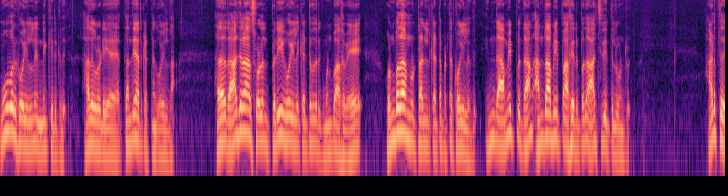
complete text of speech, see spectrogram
மூவர் கோயில்னு இன்றைக்கி இருக்குது. அது அவருடைய தந்தையார் கட்டின கோயில் தான். அதாவது ராஜராஜ சோழன் பெரிய கோயிலை கட்டுவதற்கு முன்பாகவே ஒன்பதாம் நூற்றாண்டில் கட்டப்பட்ட கோயில் இது இந்த அமைப்பு தான் அந்த அமைப்பாக இருப்பது ஆச்சரியத்தில் ஒன்று. அடுத்து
